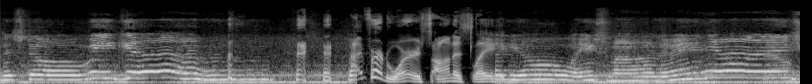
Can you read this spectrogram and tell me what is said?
the story goes. I've heard worse, honestly. You always smile in your eyes,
